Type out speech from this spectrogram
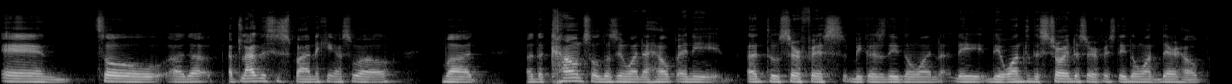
and so uh, the Atlantis is panicking as well, but uh, the council doesn't want to help any uh, to surface because they don't want they they want to destroy the surface. They don't want their help.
